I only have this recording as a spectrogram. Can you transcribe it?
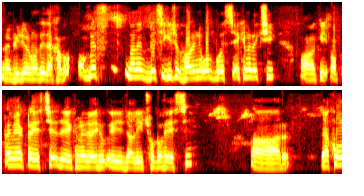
মানে ভিডিওর মধ্যেই দেখাবো। ও বেশ মানে বেশি কিছু ধরেনি, অল্প এসছে। এখানে দেখছি কি অফ টাইমে একটা এসছে, যে এখানে যাই হোক, এই জালি ছোট হয়ে এসছে। আর এখন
